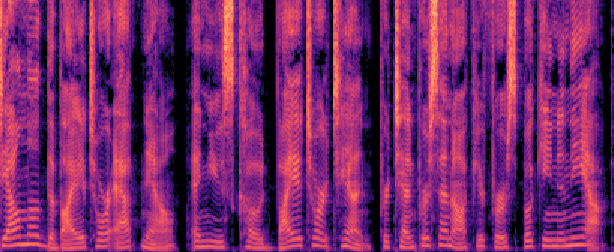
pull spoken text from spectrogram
Download the Viator app now and use code Viator10 for 10% off your first booking in the app.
